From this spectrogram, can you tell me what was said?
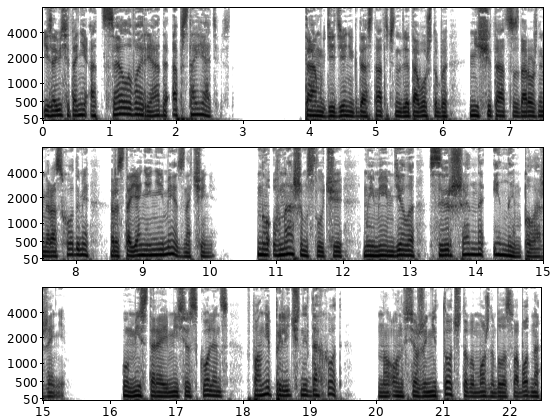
и зависят они от целого ряда обстоятельств. Там, где денег достаточно для того, чтобы не считаться с дорожными расходами, расстояние не имеет значения. Но в нашем случае мы имеем дело с совершенно иным положением. У мистера и миссис Коллинз вполне приличный доход, но он все же не тот, чтобы можно было свободно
